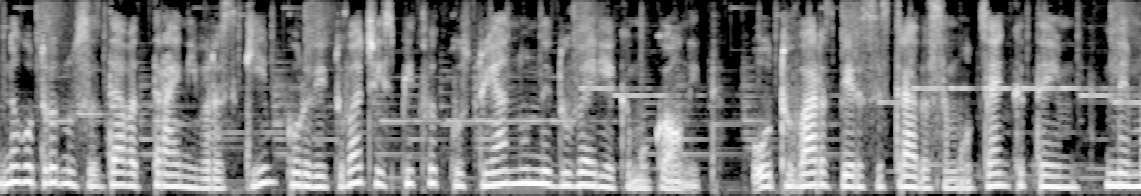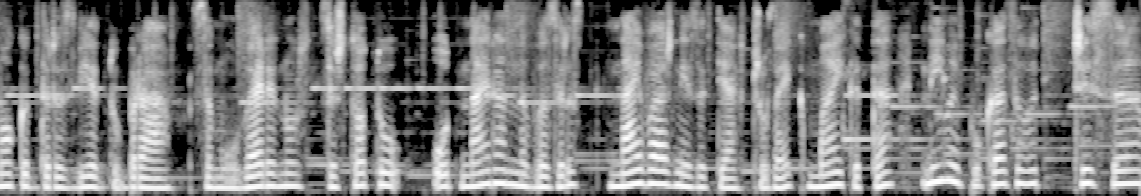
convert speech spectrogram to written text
много трудно създават трайни връзки, поради това, че изпитват постоянно недоверие към околните. От това, разбира се, страда самооценката им, не могат да развият добра самоувереност, защото от най-ранна възраст най-важният за тях човек, майката, не им е показала, че са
